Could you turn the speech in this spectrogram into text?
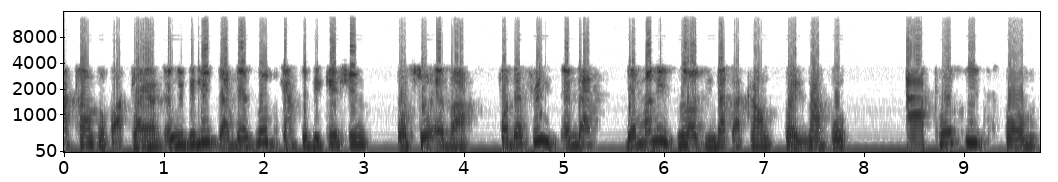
account of our client, and we believe that there's no justification whatsoever for the freeze, and that the money is lodged in that account, for example, are proceeds from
